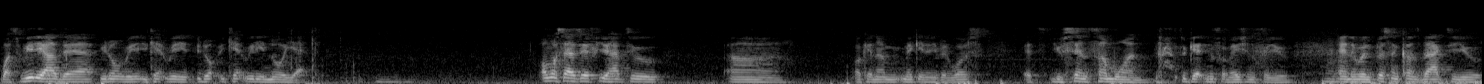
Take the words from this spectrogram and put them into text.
What's really out there, you don't really, you can't really, you don't, you can't really know yet. Mm. Almost as if you have to. Uh, okay, now I'm making it even worse. It's, you send someone to get information for you, mm-hmm. and then when the person comes back to you,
